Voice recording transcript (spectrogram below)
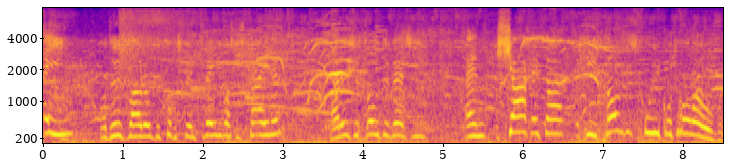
1. Want Hus bouwde ook de topspin 2, die was iets fijner. Maar dit is een grote versie. En Sjaak heeft daar gigantisch goede controle over.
